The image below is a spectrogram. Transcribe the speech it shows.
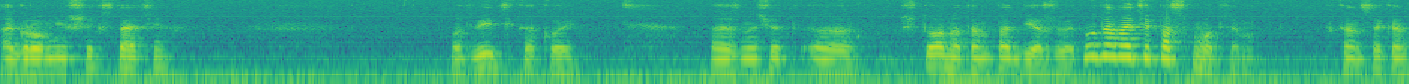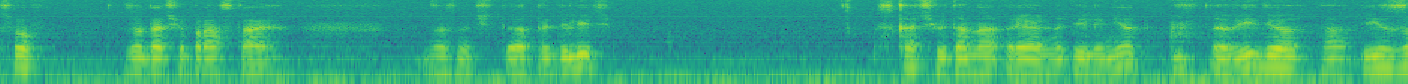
огромнейший, кстати. Вот видите какой. Э, значит, э, что она там поддерживает. Ну, давайте посмотрим. В конце концов, задача простая. Э, значит, определить, скачивает она реально или нет видео из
